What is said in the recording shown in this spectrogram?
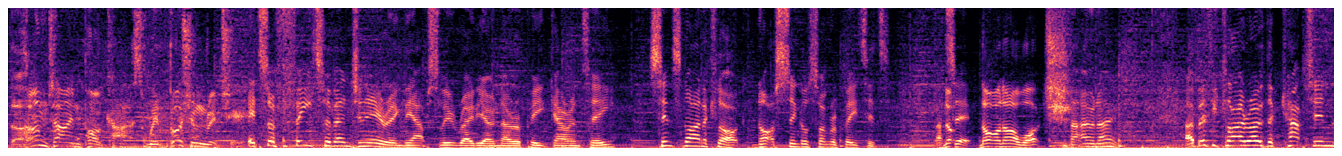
The Home Time Podcast with Bush and Richie. It's a feat of engineering, the Absolute Radio no repeat guarantee. Since nine o'clock, not a single song repeated. That's Not, it. not on our watch. No, no. Uh, Biffy Clyro, the captain,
